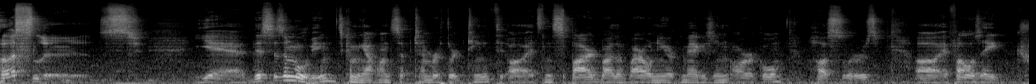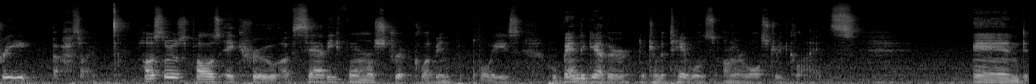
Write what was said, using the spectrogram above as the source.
hustlers yeah this is a movie it's coming out on september 13th uh, it's inspired by the viral new york magazine article hustlers uh, it follows a cre- uh, sorry Hustlers follows a crew of savvy former strip club employees who band together to turn the tables on their Wall Street clients. And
